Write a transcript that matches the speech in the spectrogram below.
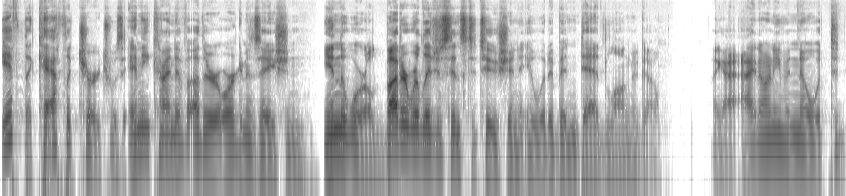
if the Catholic Church was any kind of other organization in the world but a religious institution, it would have been dead long ago. Like I, I don't even know what to.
